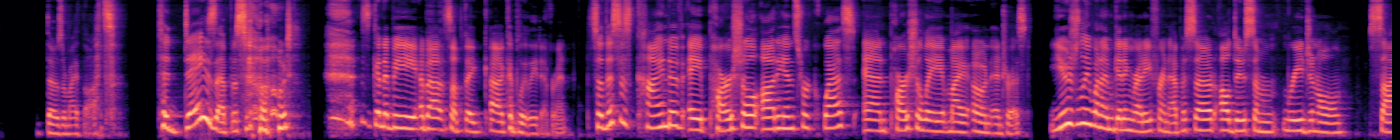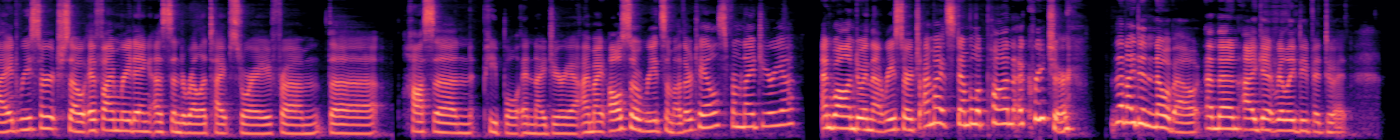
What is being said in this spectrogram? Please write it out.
Those are my thoughts. Today's episode is going to be about something uh, completely different. So, this is kind of a partial audience request and partially my own interest. Usually, when I'm getting ready for an episode, I'll do some regional side research. So, if I'm reading a Cinderella type story from the Hassan people in Nigeria, I might also read some other tales from Nigeria. And while I'm doing that research, I might stumble upon a creature that I didn't know about, and then I get really deep into it.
